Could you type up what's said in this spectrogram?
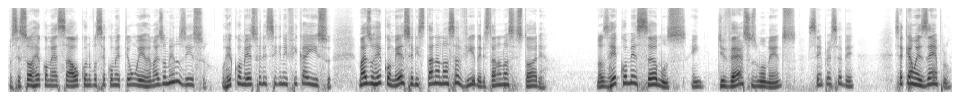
Você só recomeça algo quando você cometeu um erro. É mais ou menos isso. O recomeço ele significa isso. Mas o recomeço ele está na nossa vida, ele está na nossa história. Nós recomeçamos em diversos momentos sem perceber. Você quer um exemplo?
